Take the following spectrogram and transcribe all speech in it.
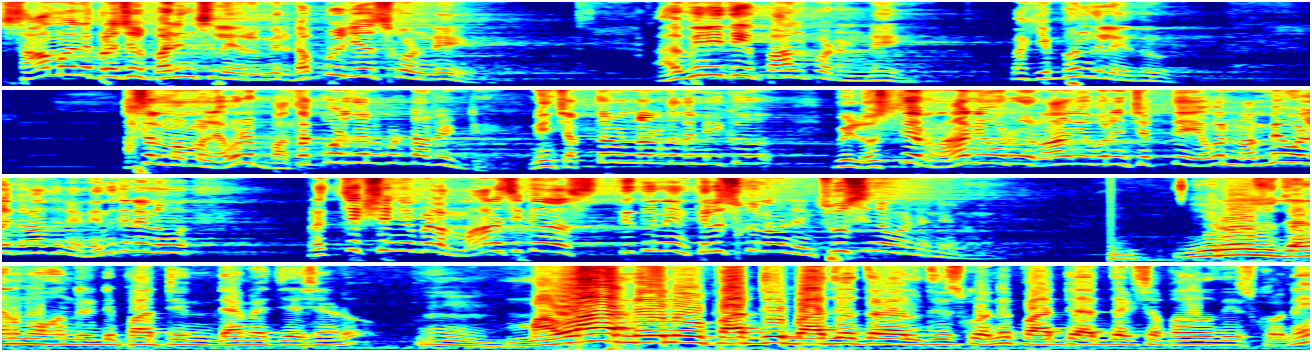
సామాన్య ప్రజలు భరించలేరు. మీరు డబ్బులు చేసుకోండి. అవినీతికి పాల్పడండి. మాకు ఇబ్బంది లేదు. అసలు మమ్మల్ని ఎవరు బతకూడదు అనుకుంటారేంటి నేను చెప్తా ఉన్నాను కదా మీకు. వీళ్ళు వస్తే రానివ్వరు రానివ్వరు అని చెప్తే ఎవరు నమ్మేవాళ్ళు కాదు నేను. ఎందుకు నేను ప్రత్యక్షంగా వీళ్ళ మానసిక స్థితి నేను తెలుసుకున్నాను నేను చూసినవాడిని నేను. ఈ రోజు జగన్మోహన్ రెడ్డి పార్టీని డ్యామేజ్ చేశాడు. మళ్ళా నేను పార్టీ బాధ్యతలు తీసుకొని పార్టీ అధ్యక్ష పదవి తీసుకొని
